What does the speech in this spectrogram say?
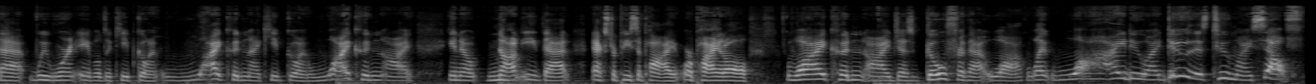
that we weren't able to keep going. Why couldn't I keep going? Why couldn't I, you know, not eat that extra piece of pie or pie at all? Why couldn't I just go for that walk? Like, why do I do this to myself?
